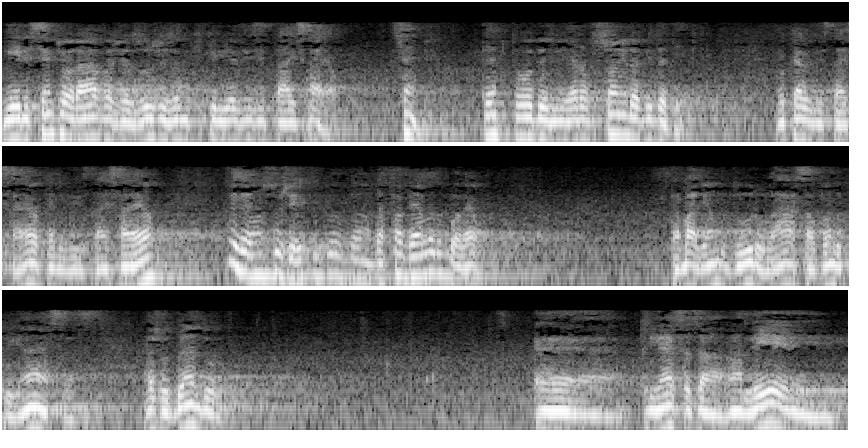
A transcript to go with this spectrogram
e ele sempre orava a Jesus dizendo que queria visitar Israel. Sempre. O tempo todo ele era o sonho da vida dele. Eu quero visitar Israel, quero visitar Israel. Mas é um sujeito do, da, da favela do Borel trabalhando duro lá, salvando crianças, ajudando é, crianças a, a lerem,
